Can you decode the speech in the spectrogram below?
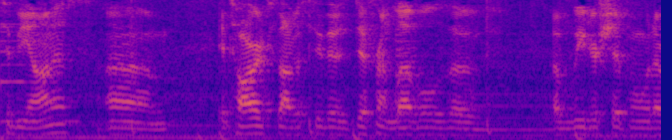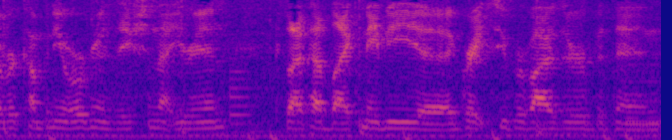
To be honest, um, it's hard because obviously there's different levels of of leadership in whatever company or organization that you're in. Because I've had like maybe a great supervisor, but then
